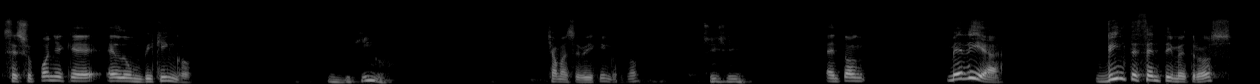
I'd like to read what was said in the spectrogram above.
se supoñe que é dun vikingo. Un vikingo? Chámanse vikingos, non? Sí, sí. Entón, medía 20 centímetros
